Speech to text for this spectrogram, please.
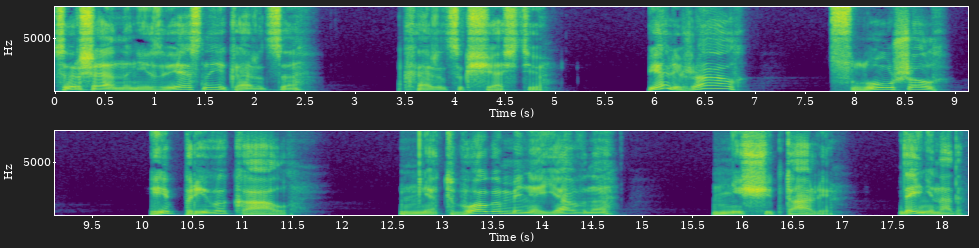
совершенно неизвестны и, кажется, кажется, к счастью. Я лежал, слушал и привыкал. Нет, Богом меня явно не считали. Да и не надо.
